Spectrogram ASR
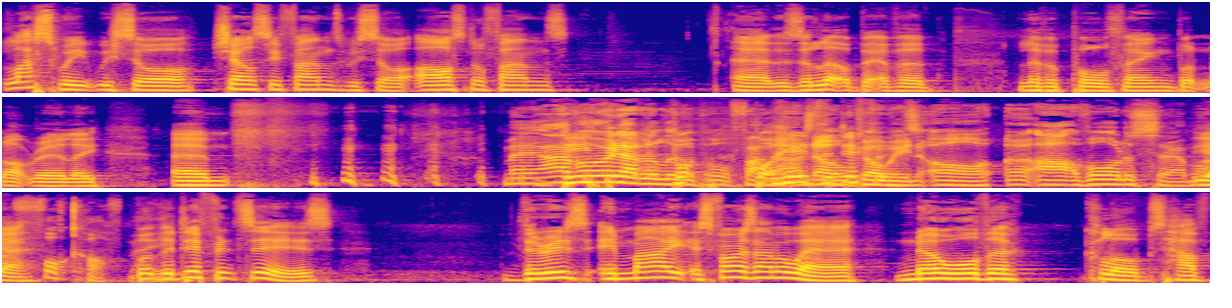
last week we saw Chelsea fans, we saw Arsenal fans. Uh, there's a little bit of a Liverpool thing, but not really. Um, Mate, I've already think- had a but- Liverpool fan but that I here's the difference. going oh, uh, out of order today. I'm Yeah. like, fuck off, mate. But the difference is, there is, in my, as far as I'm aware, no other clubs have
